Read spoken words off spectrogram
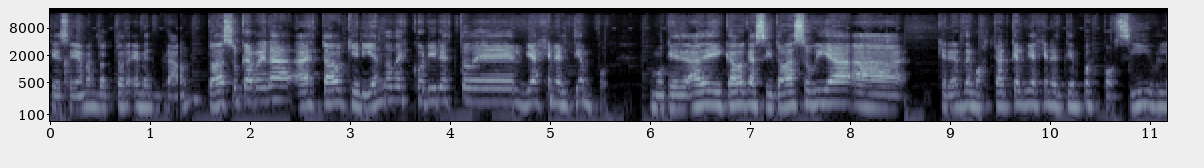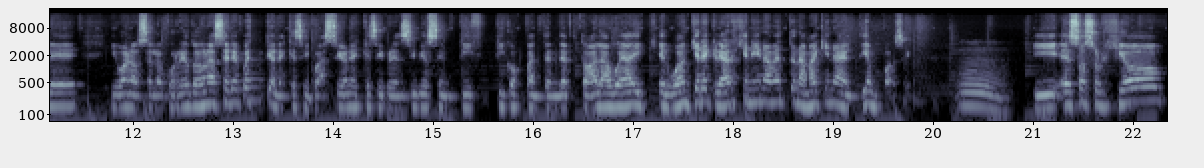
que se llama el doctor Emmett Brown, toda su carrera ha estado queriendo descubrir esto del viaje en el tiempo. Como que ha dedicado casi toda su vida a querer demostrar que el viaje en el tiempo es posible. Y bueno, se le ocurrió toda una serie de cuestiones, que si ecuaciones, que si principios científicos para entender toda la weá. Y el weón quiere crear genuinamente una máquina del tiempo, así. Mm, Y eso surgió,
